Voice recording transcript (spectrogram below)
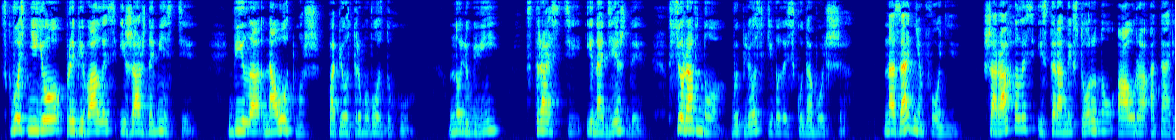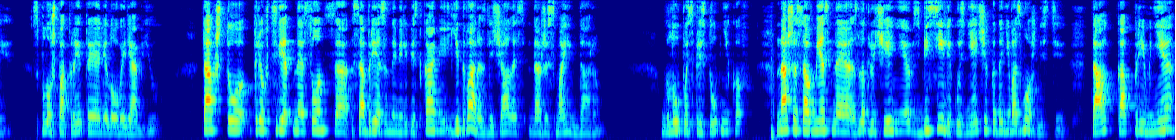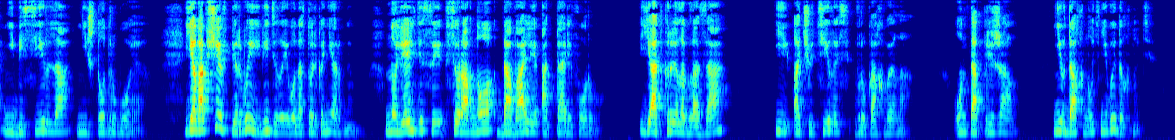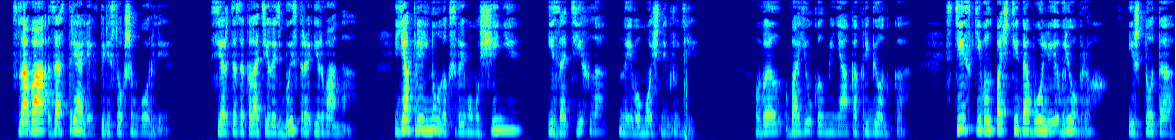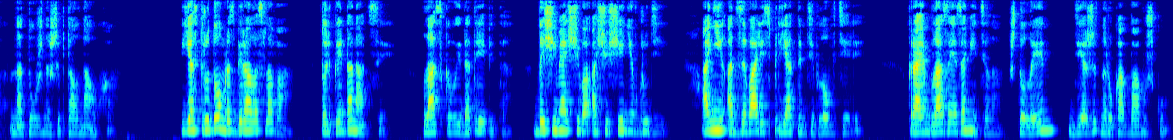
Сквозь нее пробивалась и жажда мести, била наотмашь по пестрому воздуху но любви, страсти и надежды все равно выплескивалось куда больше. На заднем фоне шарахалась из стороны в сторону аура Атари, сплошь покрытая лиловой рябью. Так что трехцветное солнце с обрезанными лепестками едва различалось даже с моим даром. Глупость преступников, наше совместное злоключение взбесили кузнечика до невозможности, так, как при мне не бесило ничто другое. Я вообще впервые видела его настолько нервным, но лельдисы все равно давали Аттаре фору. Я открыла глаза и очутилась в руках Вела. Он так прижал, не вдохнуть, не выдохнуть. Слова застряли в пересохшем горле. Сердце заколотилось быстро и рвано. Я прильнула к своему мужчине и затихла на его мощной груди. Вэл баюкал меня, как ребенка, стискивал почти до боли в ребрах и что-то натужно шептал на ухо. Я с трудом разбирала слова, только интонации, ласковые до трепета, до щемящего ощущения в груди. Они отзывались приятным теплом в теле. Краем глаза я заметила, что Лейн держит на руках бабушку.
